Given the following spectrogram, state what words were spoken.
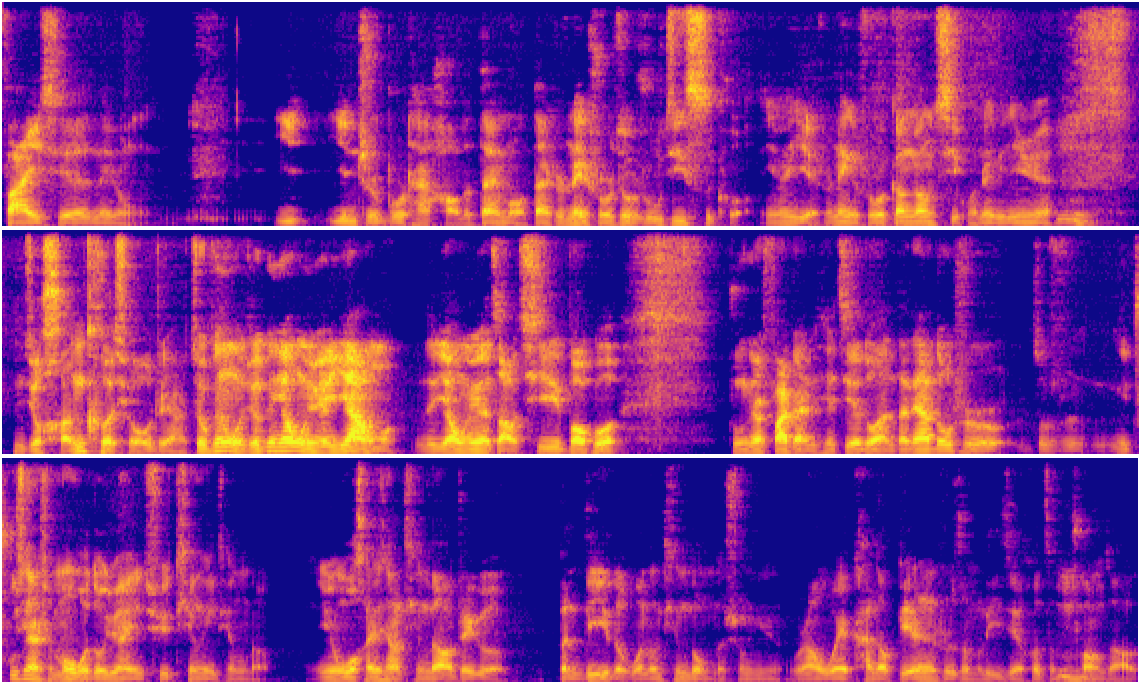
发一些那种音音质不是太好的 demo，但是那时候就如饥似渴，因为也是那个时候刚刚喜欢这个音乐，嗯，你就很渴求这样，就跟我觉得跟摇滚乐一样嘛。那摇滚乐早期包括中间发展这些阶段，大家都是就是你出现什么我都愿意去听一听的，因为我很想听到这个本地的我能听懂的声音，然后我也看到别人是怎么理解和怎么创造的。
